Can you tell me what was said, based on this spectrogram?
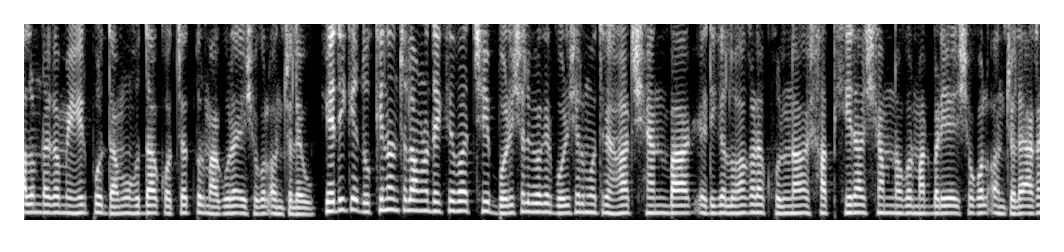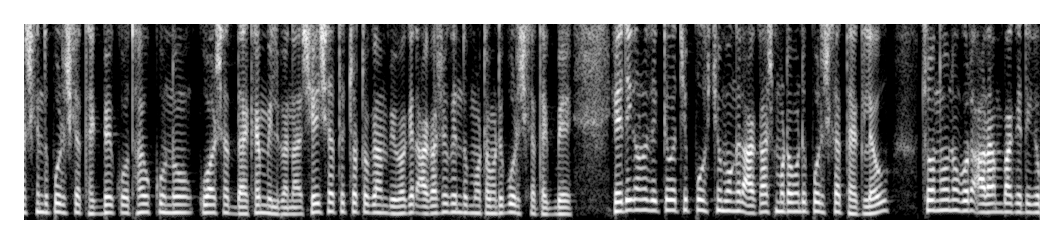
আলমডাঙ্গা, মেহেরপুর দামোহদা কোচ্চাদপুর মাগুরা এই সকল অঞ্চলেও। এদিকে দক্ষিণ অঞ্চলে আমরা দেখতে পাচ্ছি বরিশাল বিভাগের বরিশাল, মতিরহাট শ্যানবাগ এদিকে লোহাগাড়া, খুলনা, সাতক্ষীরা, শ্যামনগর মাঠবাড়ি এই সকল অঞ্চলে আকাশ কিন্তু পরিষ্কার থাকবে, কোথাও কোনো কুয়াশার দেখা মিলবে না। সেই সাথে চট্টগ্রাম বিভাগের আকাশও কিন্তু মোটামুটি পরিষ্কার থাকবে। এদিকে আমরা দেখতে পাচ্ছি পশ্চিমবঙ্গের আকাশ মোটামুটি পরিষ্কার থাকলেও চন্দ্রনগর, আরামবাগ, এদিকে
